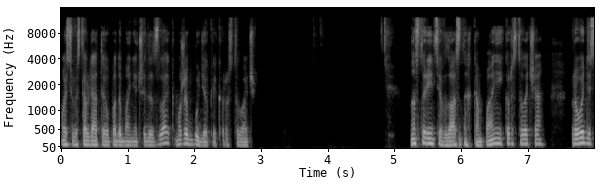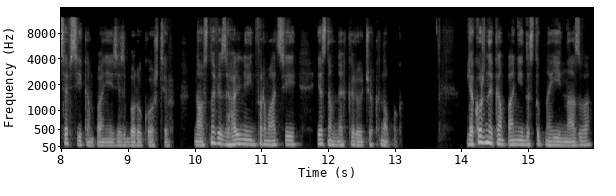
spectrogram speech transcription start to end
Ось виставляти уподобання чи дизлайк може будь-який користувач. На сторінці власних кампаній користувача проводяться всі кампанії зі збору коштів на основі загальної інформації і основних керуючих кнопок. Для кожної кампанії доступна її назва,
